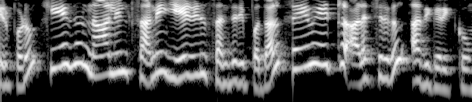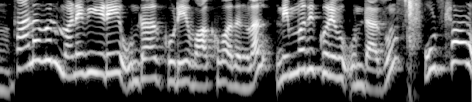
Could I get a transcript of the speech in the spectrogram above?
ஏற்படும். கேது நாளில் சனி ஏழில் சஞ்சரிப்பதால் தேவையற்ற அலைச்சல்கள் அதிகரிக்கும். கணவன் மனைவியிடையே உண்டாகக்கூடிய வாக்குவாதங்களால் நிம்மதி குறைவு உண்டாகும். உற்றார்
